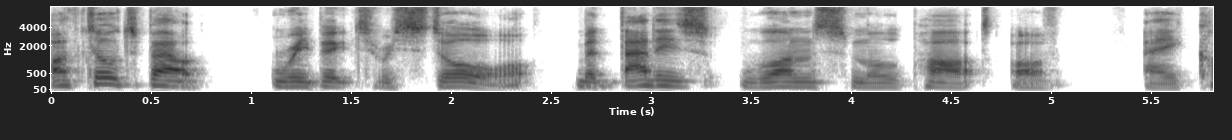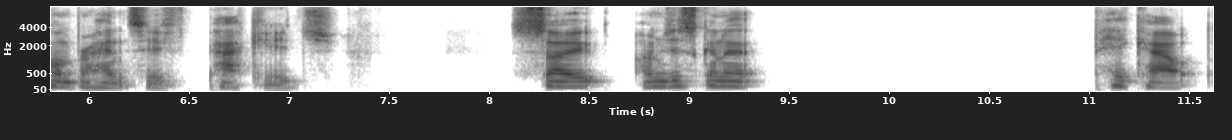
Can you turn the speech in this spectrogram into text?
I've talked about reboot to restore, but that is one small part of a comprehensive package. So I'm just going to pick out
